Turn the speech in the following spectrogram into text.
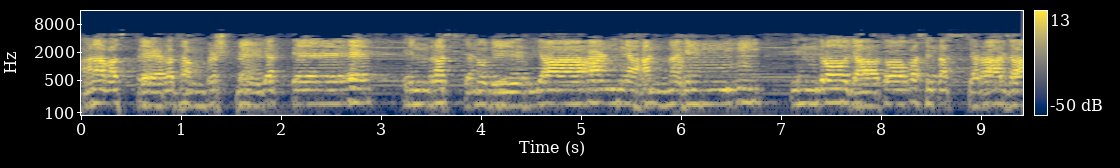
अनवस्ते रथम् वृष्णे यत्ते। इन्द्रस्यनुवीर्याण्यहन्नहिम् इन्द्रो जातोपसितस्य राजा।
